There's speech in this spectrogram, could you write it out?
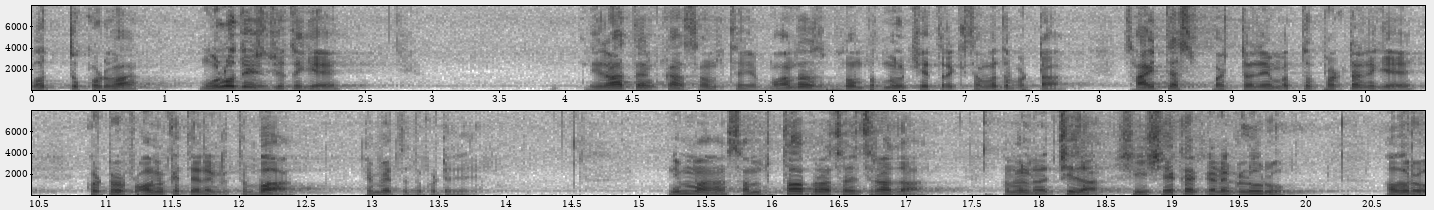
ಒತ್ತು ಕೊಡುವ ಮೂಲೋದ್ದೇಶದ ಜೊತೆಗೆ ನಿರಾತಂಕ ಸಂಸ್ಥೆ, ಮಾನವ ಸಂಪನ್ಮೂಲ ಕ್ಷೇತ್ರಕ್ಕೆ ಸಂಬಂಧಪಟ್ಟ ಸಾಹಿತ್ಯ ಸ್ಪಷ್ಟನೆ ಮತ್ತು ಪ್ರಕಟಣೆಗೆ ಕೊಟ್ಟಿರುವ ಪ್ರಾಮುಖ್ಯತೆ ನನಗೆ ತುಂಬ ಹೆಮ್ಮೆ ತಂದುಕೊಟ್ಟಿದೆ. ನಿಮ್ಮ ಸಂಸ್ಥಾಪನಾ ಸದಸ್ಯರಾದ ಆಮೇಲೆ ರಚಿದ ಶ್ರೀ ಶೇಖರ್ ಗಣಗಳೂರು ಅವರು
